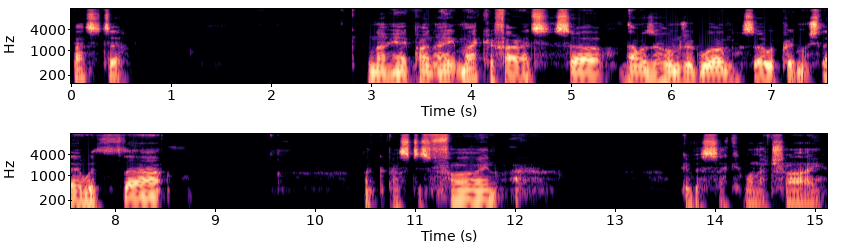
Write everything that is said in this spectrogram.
Capacitor. 98.8 microfarads. So that was a 100. So we're pretty much there with that. That capacitor's fine. Give a second one a try.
